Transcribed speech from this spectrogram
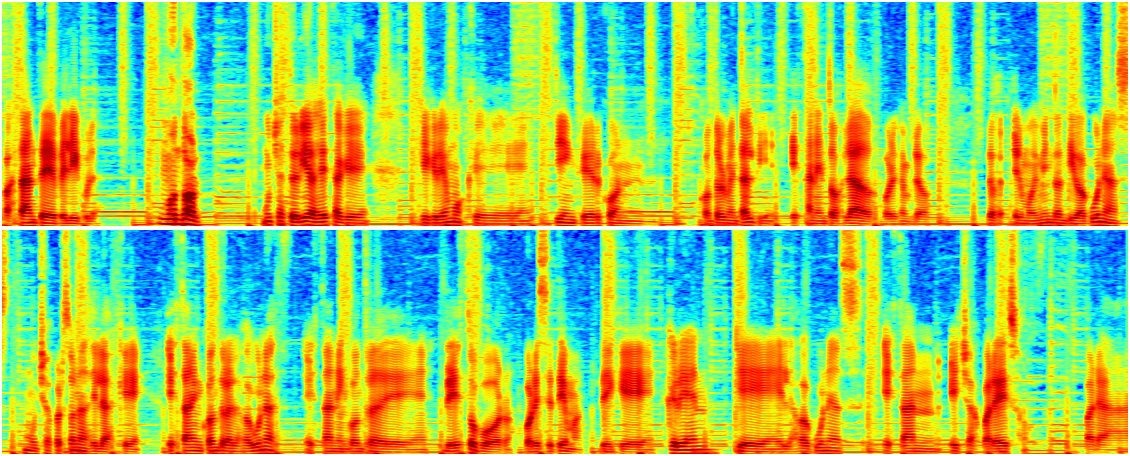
bastante de película. Un montón. Muchas teorías de esta que, que creemos que tienen que ver con control mental están en todos lados. Por ejemplo, el movimiento antivacunas, muchas personas de las que están en contra de las vacunas están en contra de, de esto por, por ese tema, de que creen que las vacunas están hechas para eso, para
